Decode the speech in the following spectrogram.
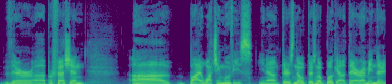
their uh, profession uh, by watching movies. You know, there's no there's no book out there. I mean, there,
